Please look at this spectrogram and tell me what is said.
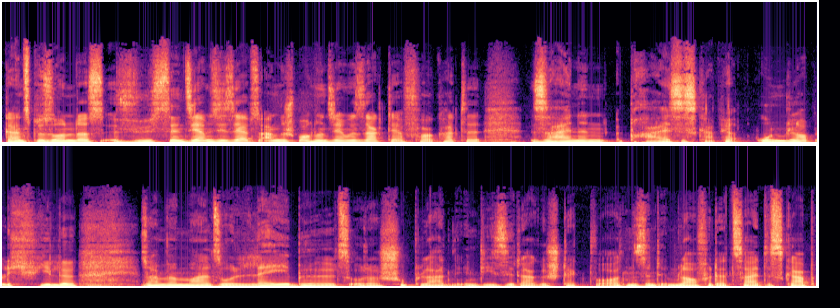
ganz besonders wüst sind. Sie haben sie selbst angesprochen und Sie haben gesagt, der Erfolg hatte seinen Preis. Es gab ja unglaublich viele, sagen wir mal so Labels oder Schubladen, in die Sie da gesteckt worden sind im Laufe der Zeit. Es gab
